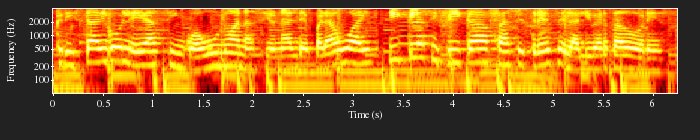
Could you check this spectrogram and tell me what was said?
Cristal golea 5 a 1 a Nacional de Paraguay y clasifica a fase 3 de la Libertadores.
